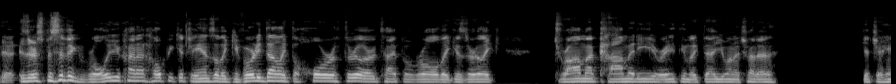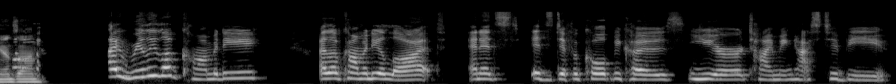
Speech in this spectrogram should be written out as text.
Yeah. Is there a specific role you kind of hope you get your hands on? Like you've already done like the horror thriller type of role. Like is there like drama, comedy, or anything like that you want to try to get your hands on? I really love comedy. I love comedy a lot and it's it's difficult because your timing has to be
